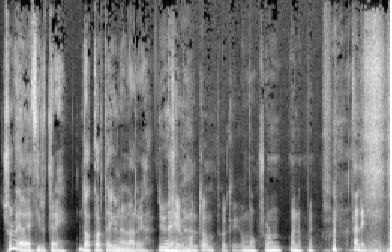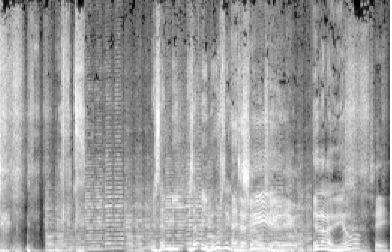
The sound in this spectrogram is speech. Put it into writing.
Solo voy a decir tres: dos cortas y una larga. Yo voy a decir un montón, porque como son. Bueno, dale. Esa es mi, esa es mi música. Esa es Sí. la música de Diego. ¿Esta la de Diego? Sí.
